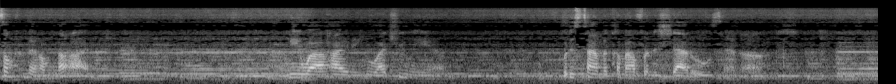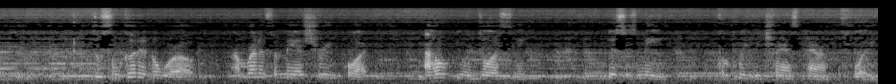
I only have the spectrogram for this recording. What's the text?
something that I'm not. Meanwhile, hiding who I truly am. But it's time to come out from the shadows and uh, do some good in the world. I'm running for Mayor Shreveport. I hope you endorse me. This is me, completely transparent before you.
